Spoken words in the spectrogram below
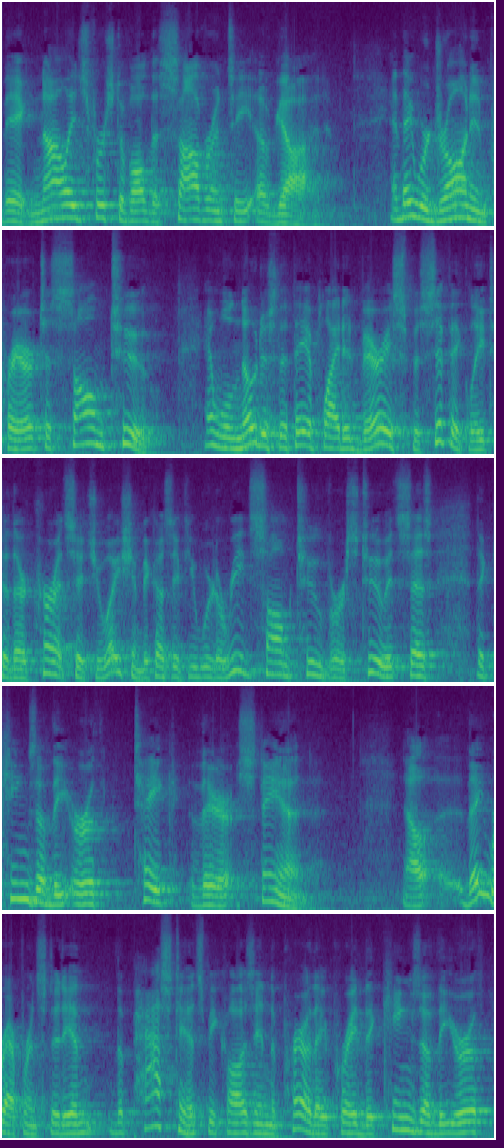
they acknowledged, first of all, the sovereignty of God. And they were drawn in prayer to Psalm 2. And we'll notice that they applied it very specifically to their current situation because if you were to read Psalm 2, verse 2, it says, The kings of the earth take their stand. Now, they referenced it in the past tense because in the prayer they prayed, the kings of the earth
